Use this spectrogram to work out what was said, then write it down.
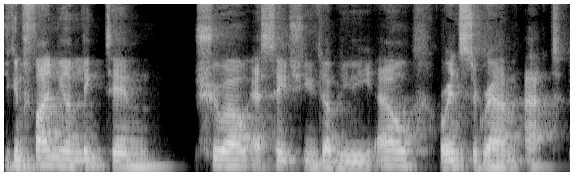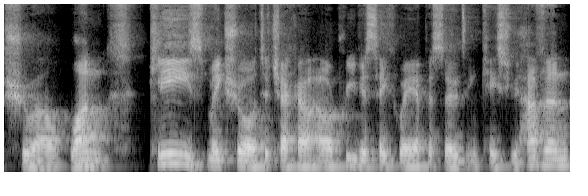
You can find me on LinkedIn, Shuel, S H U W E L, or Instagram at Shuel1. Please make sure to check out our previous takeaway episodes in case you haven't.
